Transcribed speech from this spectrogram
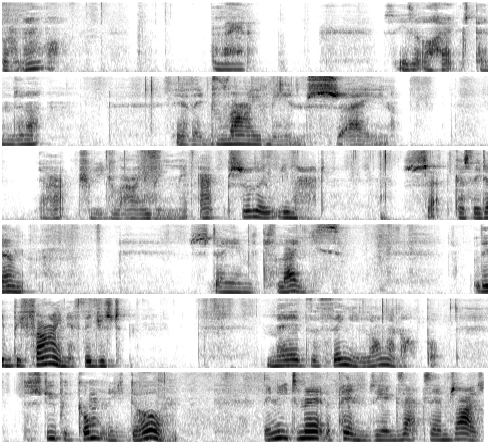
right now, but I mean, these little hex pins in it. Yeah, they drive me insane. They're actually driving me absolutely mad. Because they don't stay in place. They'd be fine if they just made the thingy long enough, but the stupid companies don't. They need to make the pins the exact same size,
